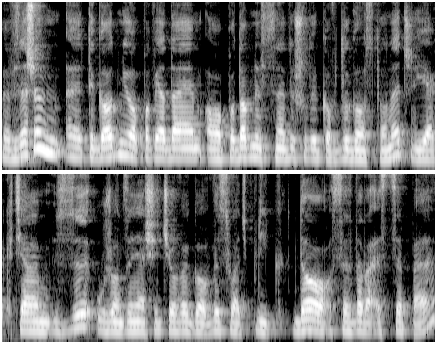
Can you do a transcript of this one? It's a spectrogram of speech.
W zeszłym e, tygodniu opowiadałem o podobnym scenariuszu, tylko w drugą stronę, czyli jak chciałem z urządzenia sieciowego wysłać plik do serwera SCP.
